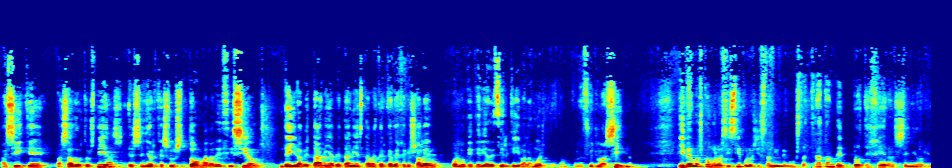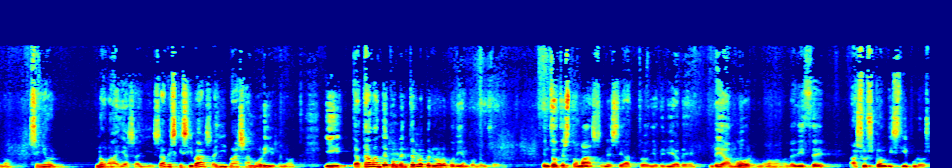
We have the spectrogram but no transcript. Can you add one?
Así que, pasados dos días, el Señor Jesús toma la decisión de ir a Betania. Betania estaba cerca de Jerusalén, por lo que quería decir que iba a la muerte, ¿no? por decirlo así. Y vemos como los discípulos, y esto a mí me gusta, tratan de proteger al Señor, ¿no? Señor, no vayas allí, sabes que si vas allí vas a morir, ¿no? Y trataban de convencerlo, pero no lo podían convencer. Entonces Tomás, en ese acto, yo diría, de, de amor, ¿no? Le dice a sus condiscípulos,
